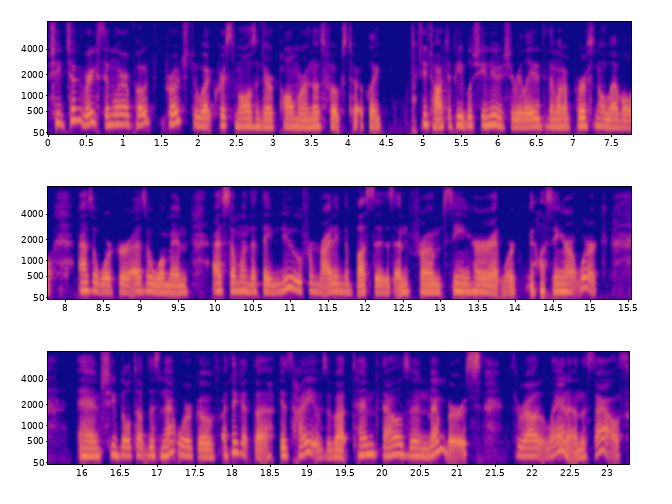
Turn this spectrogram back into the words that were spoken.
she took a very similar approach to what Chris Smalls and Derrick Palmer and those folks took like she talked to people she knew. She related to them on a personal level as a worker, as a woman, as someone that they knew from riding the buses and from seeing her at work, seeing her at work. And she built up this network of, I think at the its height, it was about 10,000 members throughout Atlanta and the South.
